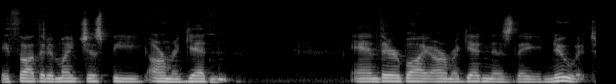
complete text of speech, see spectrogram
they thought that it might just be Armageddon. And thereby Armageddon as they knew it.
